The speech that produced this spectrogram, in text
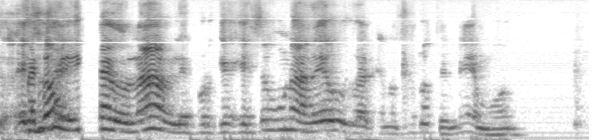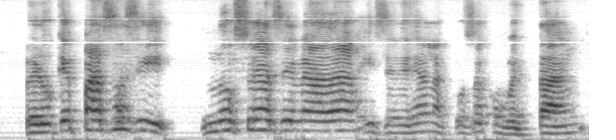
Eso sería imperdonable porque eso es una deuda que nosotros tenemos. Pero ¿qué pasa si no se hace nada y se dejan las cosas como están?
